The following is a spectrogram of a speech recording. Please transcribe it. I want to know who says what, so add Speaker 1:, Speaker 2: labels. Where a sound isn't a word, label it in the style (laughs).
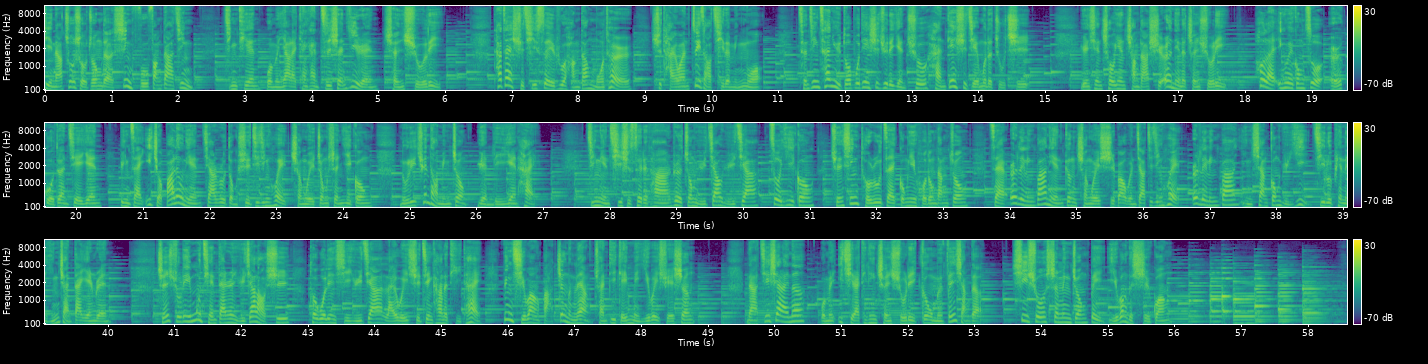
Speaker 1: 起拿出手中的幸福放大镜。今天我们要来看看资深艺人陈淑丽。她在十七岁入行当模特儿，是台湾最早期的名模，曾经参与多部电视剧的演出和电视节目的主持。原先抽烟长达十二年的陈淑丽，后来因为工作而果断戒烟，并在一九八六年加入董事基金会，成为终身义工，努力劝导民众远离烟害。今年七十岁的他，热衷于教瑜伽、做义工，全心投入在公益活动当中。在二零零八年，更成为时报文教基金会二零零八影像公与义纪录片的影展代言人。陈淑丽目前担任瑜伽老师，透过练习瑜伽来维持健康的体态，并期望把正能量传递给每一位学生。那接下来呢，我们一起来听听陈淑丽跟我们分享的，细说生命中被遗忘的时光。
